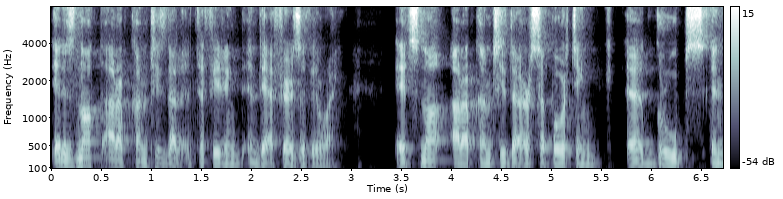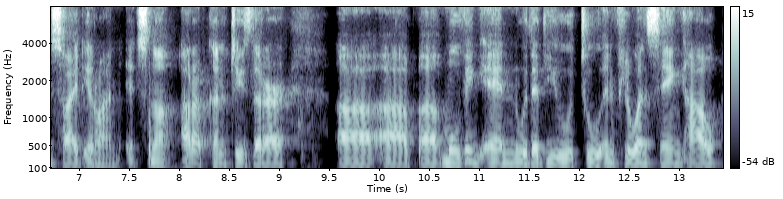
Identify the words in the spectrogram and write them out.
it is not Arab countries that are interfering in the affairs of Iran. It's not Arab countries that are supporting uh, groups inside Iran. It's not Arab countries that are uh, uh, uh moving in with a view to influencing how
